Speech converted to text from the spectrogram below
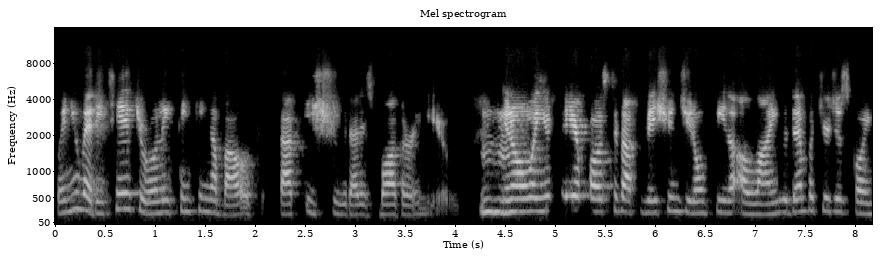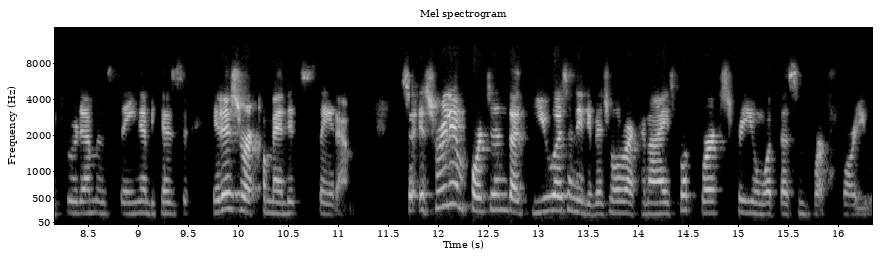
when you meditate, you're only thinking about that issue that is bothering you. Mm-hmm. You know, when you say your positive affirmations, you don't feel aligned with them, but you're just going through them and saying them because it is recommended to say them. So it's really important that you as an individual recognize what works for you and what doesn't work for you.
